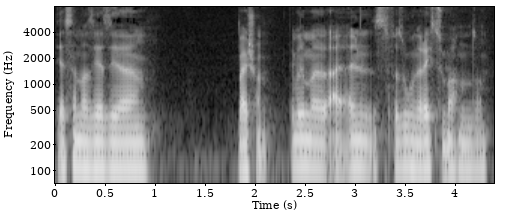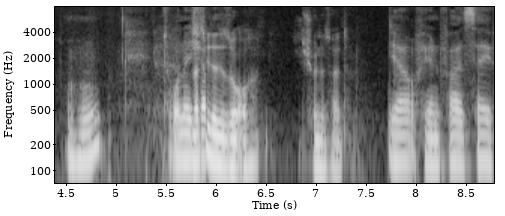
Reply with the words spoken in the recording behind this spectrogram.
Der ist immer sehr, sehr, weiß schon. Der will immer alles versuchen, recht zu machen und so. Mhm. Tone, das ist wieder so auch schöne Seite. Ja, auf jeden Fall, safe.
